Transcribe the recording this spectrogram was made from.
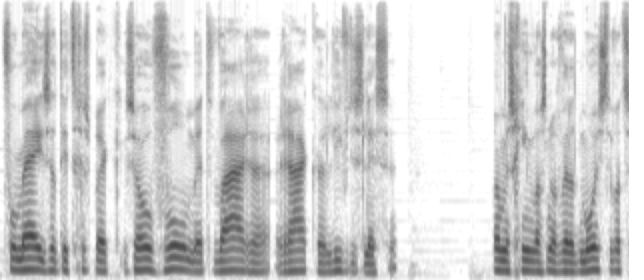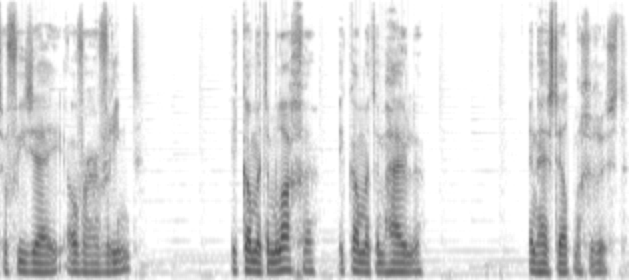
Voor mij zat dit gesprek zo vol met ware, rake liefdeslessen. Maar misschien was nog wel het mooiste wat Sophie zei over haar vriend. Ik kan met hem lachen, ik kan met hem huilen. En hij stelt me gerust.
